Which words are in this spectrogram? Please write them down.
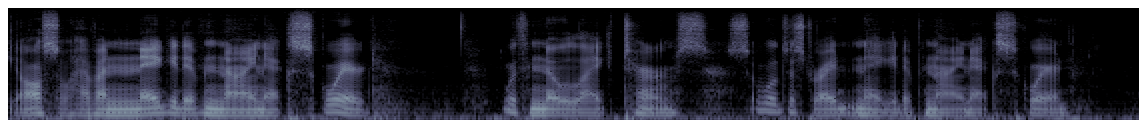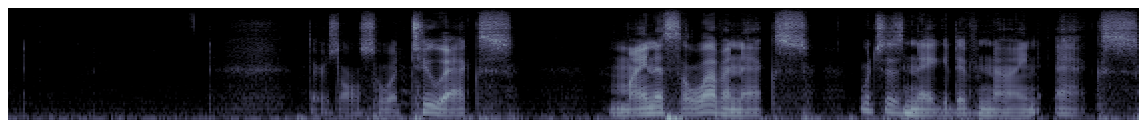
We also have a negative 9x squared with no like terms, so we'll just write negative 9x squared. There's also a 2x minus 11x, which is negative 9x.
